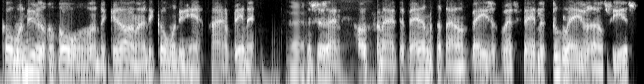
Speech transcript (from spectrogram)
komen nu de gevolgen van de corona, die komen nu echt hard binnen. Ja. Dus we zijn ook vanuit de verm gedaan bezig met vele toeleveranciers.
